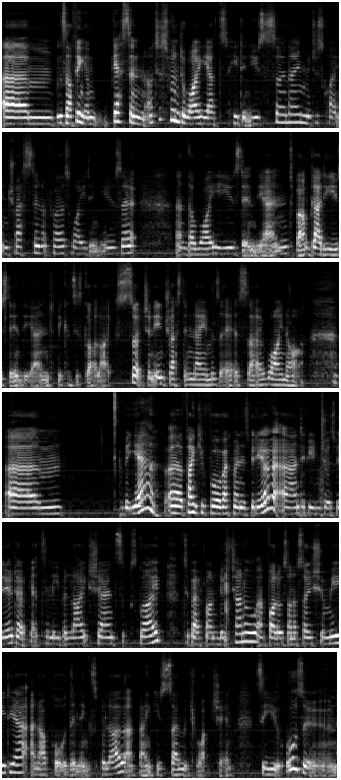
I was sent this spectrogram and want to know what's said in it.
Um, because I think I'm guessing I just wonder why he had he didn't use the surname. It's just quite interesting at first why he didn't use it and then why he used it in the end. But I'm glad he used it in the end because he's got like such an interesting name as it is, so why not? Um but yeah, uh, thank you for recommending this video. And if you enjoyed this video, don't forget to leave a like, share, and subscribe to both and Luke's channel and follow us on our social media. And I'll put all the links below. And thank you so much for watching. See you all soon.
